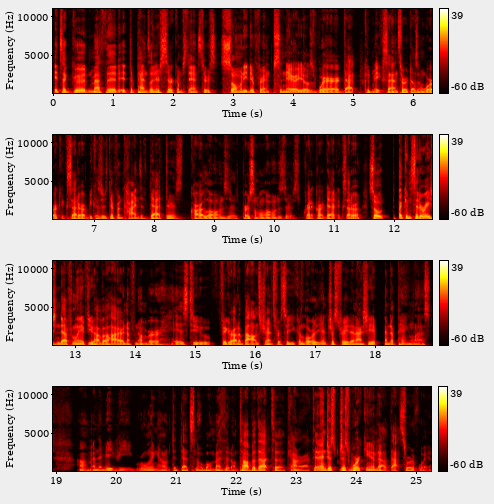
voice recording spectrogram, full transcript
it's a good method. It depends on your circumstance. There's so many different scenarios where that could make sense or it doesn't work, etc. Because there's different kinds of debt. There's car loans, there's personal loans, there's credit card debt, etc. So a consideration definitely, if you have a higher enough number, is to figure out a balance transfer so you can lower the interest rate and actually end up paying less. Um, and then maybe rolling out the debt snowball method on top of that to counteract it, and just just working it out that sort of way.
